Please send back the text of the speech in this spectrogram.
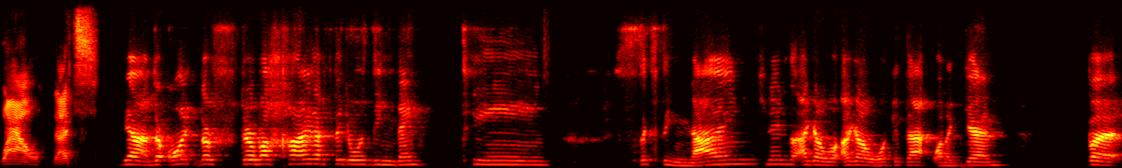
wow, that's Yeah, they're only they're they're behind. I think it was the 1969 Canadiens. I gotta I gotta look at that one again. But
